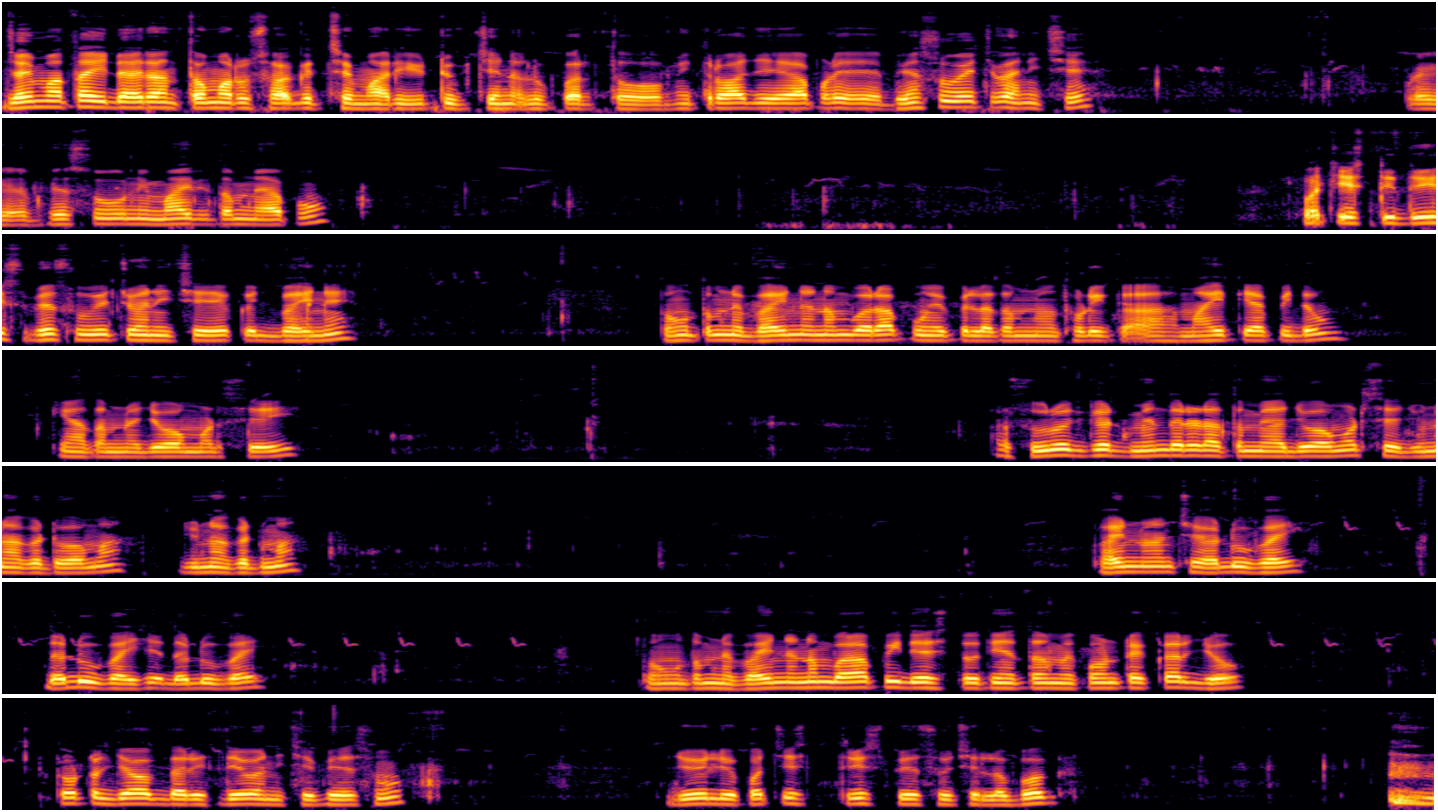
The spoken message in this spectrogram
જય માતાજી, ડાયરાન, તમારું સ્વાગત છે મારી યુટ્યુબ ચેનલ ઉપર. તો મિત્રો, આજે આપણે ભેંસું વેચવાની છે. આપણે ભેંસુની માહિતી તમને આપું. પચીસથી ત્રીસ ભેંસું વેચવાની છે એક જ ભાઈને. તો હું તમને ભાઈના નંબર આપું, એ પહેલાં તમને થોડીક માહિતી આપી દઉં. ક્યાં તમને જોવા મળશે એ આ સુરજગઢ મેંદરડા તમે આ જોવા મળશે જુનાગઢવામાં જુનાગઢમાં? ભાઈનું નામ છે અડુભાઈ. દડુભાઈ છે, દડુભાઈ. તો હું તમને ભાઈના નંબર આપી દઈશ, તો ત્યાં તમે કોન્ટેક કરજો. ટોટલ જવાબદારી દેવાની છે ભેંસું જોઈ લ્યો, પચીસ ત્રીસ ભેંસું છે લગભગ.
